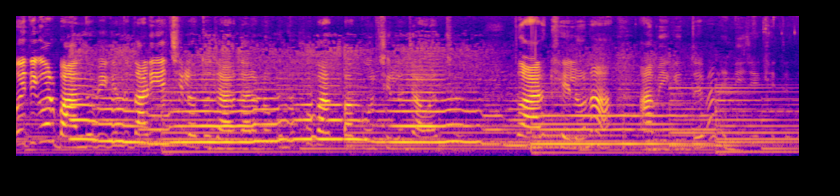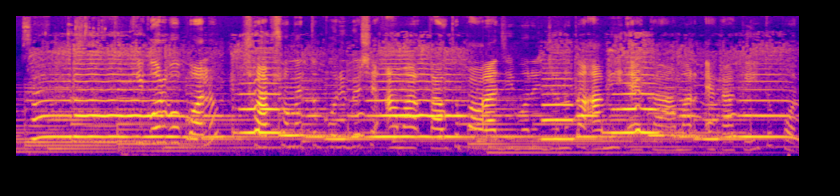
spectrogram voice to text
ওইদিকে ওর বান্ধবী কিন্তু দাঁড়িয়েছিল, তো যার কারণে কিন্তু খুব আকপাক করছিল যাওয়ার জন্য। তো আর খেলো না, আমি কিন্তু এবারে নিজে খেতে বসে কি করব বলো? সব সময় তো পরিবেশে আমার কাউকে পাওয়া তো আমি একা, আমার একাকেই তো পথ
